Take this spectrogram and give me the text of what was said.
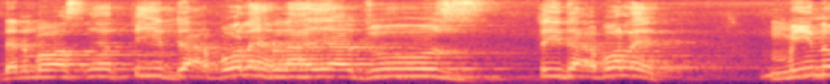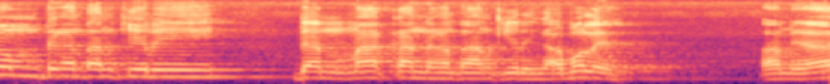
dan bahwasanya tidak boleh la yajuz, tidak boleh minum dengan tangan kiri dan makan dengan tangan kiri, enggak boleh. Paham ya?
